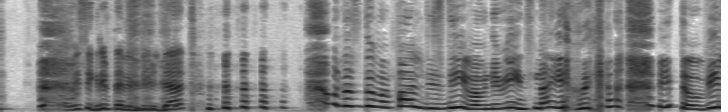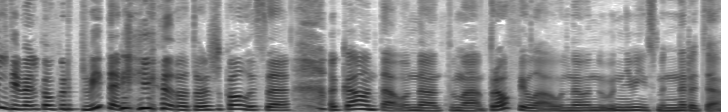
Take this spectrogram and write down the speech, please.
visi grib tevi bildēt. Un es domāju, paldies Dievam, neviens neielika to bildi vēl kaut kur Twitterī, to skolas akauntā un tumā profilā, un, un, un neviens man neredzēja.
